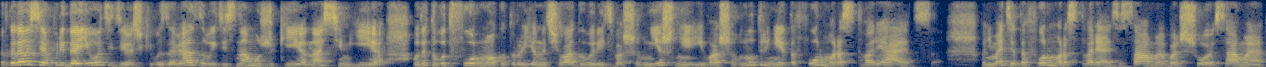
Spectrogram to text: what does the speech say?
Вот когда вы себя предаете, девочки, вы завязываетесь на мужике, на семье, вот эту вот форму, о которой я начала говорить, ваша внешняя и ваша внутренняя, эта форма растворяется. Понимаете, эта форма растворяется. Самое большое, самое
